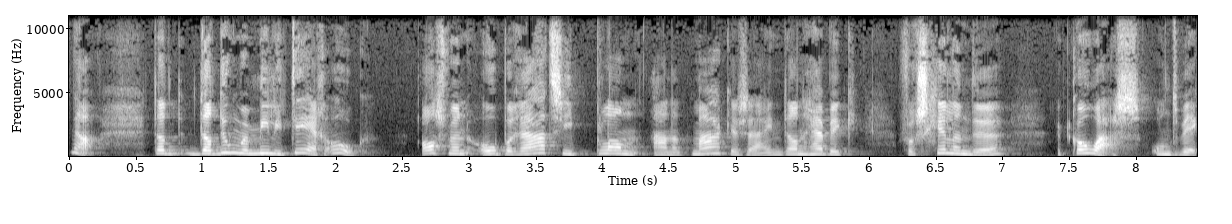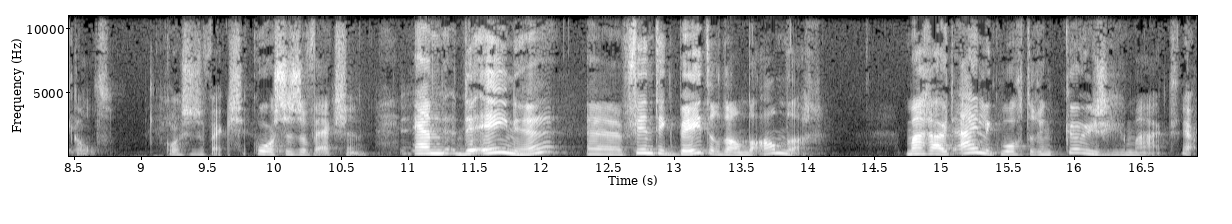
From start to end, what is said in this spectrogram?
nou, dat, dat doen we militair ook. Als we een operatieplan aan het maken zijn, dan heb ik verschillende COA's ontwikkeld. Courses of action. Courses of Action. En de ene eh, vind ik beter dan de ander. Maar uiteindelijk wordt er een keuze gemaakt. Ja.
